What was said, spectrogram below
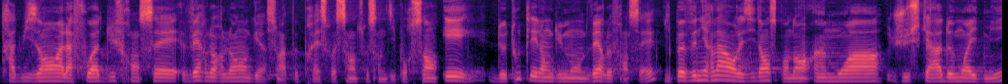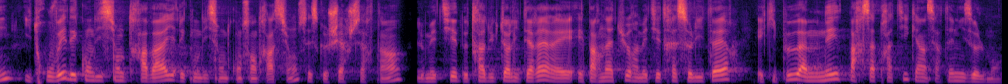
traduisant à la fois du français vers leur langue, qui sont à peu près 60-70%, et de toutes les langues du monde vers le français. Ils peuvent venir là en résidence pendant un mois jusqu'à deux mois et demi, y trouver des conditions de travail, des conditions de concentration, c'est ce que cherchent certains. Le métier de traducteur littéraire est, est par nature un métier très solitaire et qui peut amener par sa pratique à un certain isolement.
